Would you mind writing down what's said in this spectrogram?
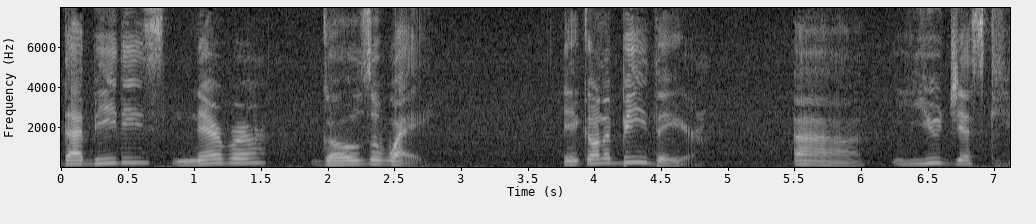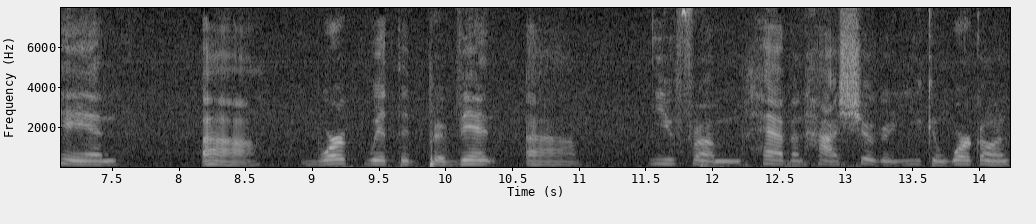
diabetes never goes away. It's going to be there. Uh, you just can uh, work with it, prevent uh, you from having high sugar. You can work on,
